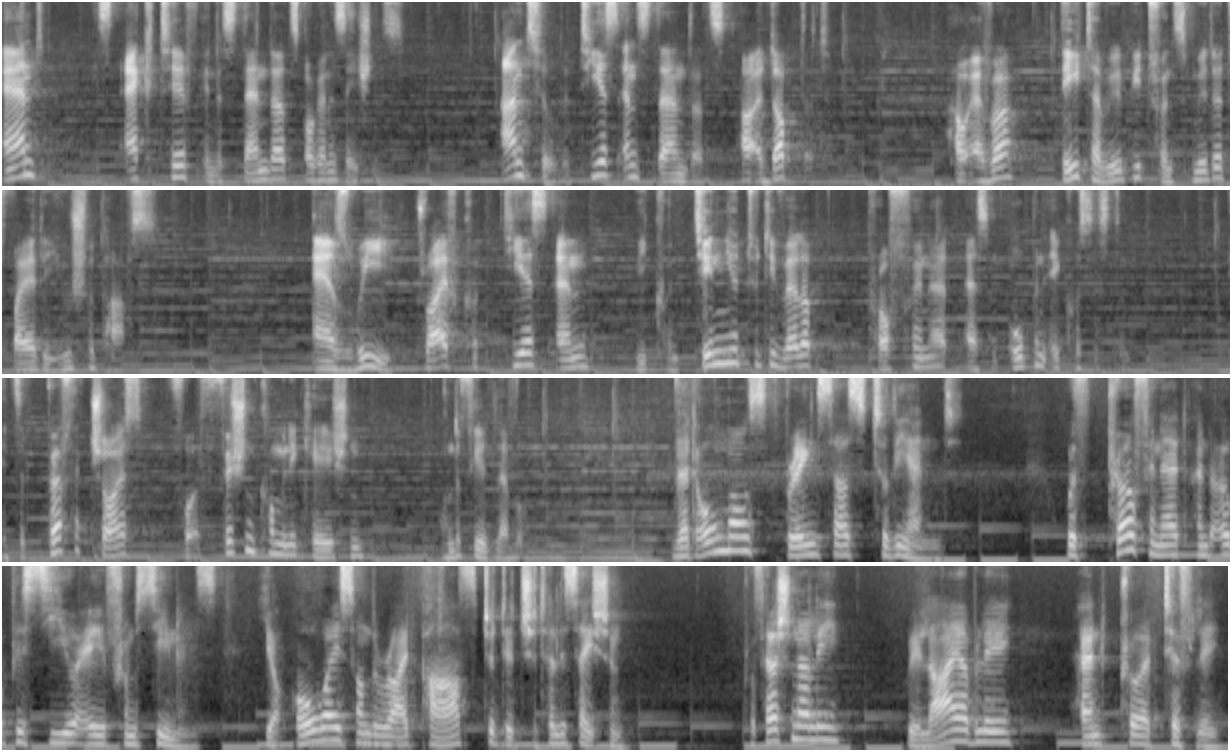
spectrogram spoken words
and is active in the standards organizations. Until the TSN standards are adopted, however, data will be transmitted via the usual paths. As we drive TSN, we continue to develop Profinet as an open ecosystem. It's a perfect choice for efficient communication on the field level. That almost brings us to the end. With Profinet and OPC UA from Siemens, you're always on the right path to digitalization. Professionally, reliably, and proactively.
